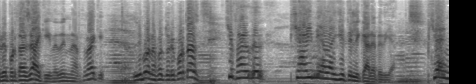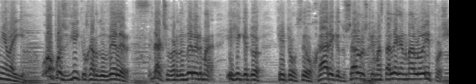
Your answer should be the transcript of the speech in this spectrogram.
ρεπορταζάκι είναι δεν είναι αρθράκι. Λοιπόν αυτό το ρεπορτάζ και θα ποια είναι η αλλαγή τελικά ρε παιδιά; Ποια είναι η αλλαγή; Όπως βγήκε ο Χαρδουβέλερ Εντάξει ο Χαρδουβέλερ είχε και το, και το Θεοχάρη και τους άλλους Και μας τα λέγανε με άλλο ύφος.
